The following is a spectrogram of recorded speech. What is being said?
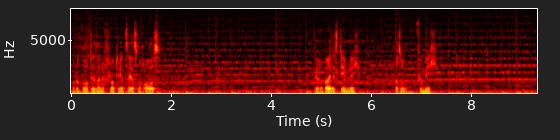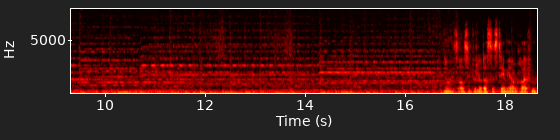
Oder baut der seine Flotte jetzt erst noch aus? Wäre beides dämlich. Also, für mich. Oh, wie es aussieht, will er das System hier angreifen.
